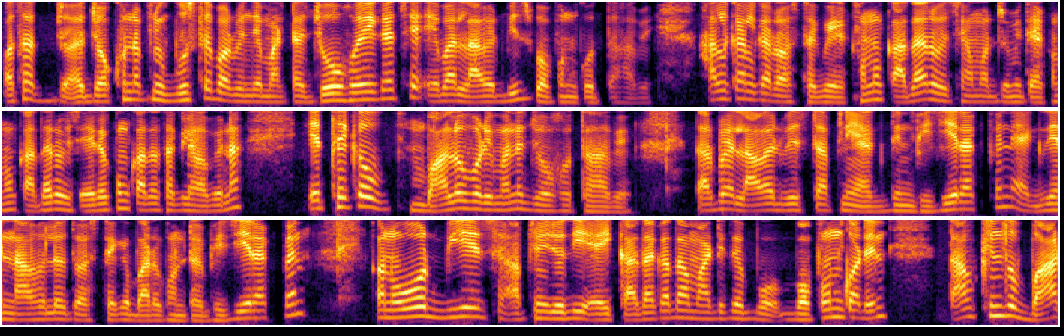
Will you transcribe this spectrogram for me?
অর্থাৎ যখন আপনি বুঝতে পারবেন যে মাঠটা জো হয়ে গেছে, এবার লাউয়ের বীজ বপন করতে হবে। হালকা হালকা রস থাকবে। এখনও কাদা রয়েছে আমার জমিতে এখনও কাদা রয়েছে। এরকম কাদা থাকলে হবে না। এর থেকেও ভালো পরিমাণে জো হতে হবে। তারপরে লাউয়ের বীজটা আপনি একদিন ভিজিয়ে রাখবেন। একদিন না হলেও দশ থেকে বারো ঘণ্টা ভিজিয়ে রাখবেন। কারণ ওর বীজ আপনি যদি এই কাদা কাদা মাটিতে বপন করেন, তাও কিন্তু বার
